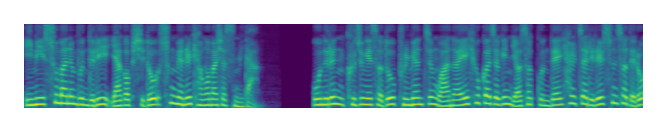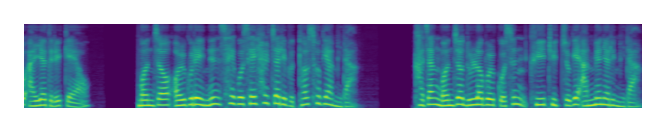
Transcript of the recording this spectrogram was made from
이미 수많은 분들이 약 없이도 숙면을 경험하셨습니다. 오늘은 그 중에서도 불면증 완화에 효과적인 6군데 혈자리를 순서대로 알려드릴게요. 먼저 얼굴에 있는 세 곳의 혈자리부터 소개합니다. 가장 먼저 눌러볼 곳은 귀 뒤쪽의 안면혈입니다.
